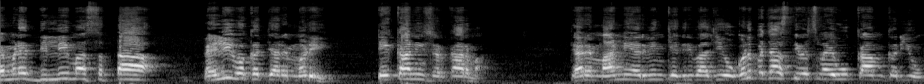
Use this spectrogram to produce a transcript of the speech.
એમણે દિલ્હીમાં સત્તા પહેલી વખત જ્યારે મળી ટેકાની સરકારમાં, ત્યારે માનની અરવિંદ કેજરીવાલજી ઓગણપચાસ દિવસમાં એવું કામ કર્યું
